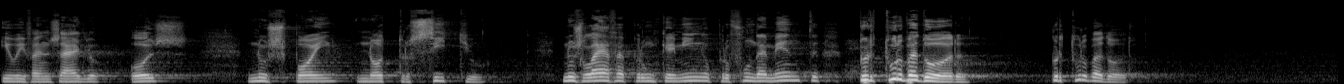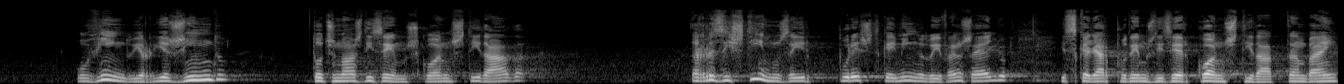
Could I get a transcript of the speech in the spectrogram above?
E o Evangelho hoje nos põe noutro sítio, nos leva por um caminho profundamente perturbador, perturbador. Ouvindo e reagindo, todos nós dizemos com honestidade resistimos a ir por este caminho do Evangelho e, se calhar, podemos dizer com honestidade também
